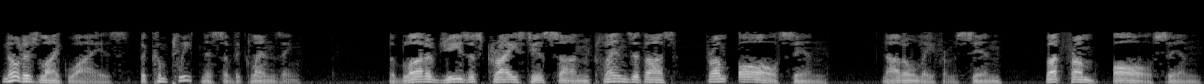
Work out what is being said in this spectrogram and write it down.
Notice likewise the completeness of the cleansing. The blood of Jesus Christ his Son cleanseth us from all sin, not only from sin, but from all sin.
